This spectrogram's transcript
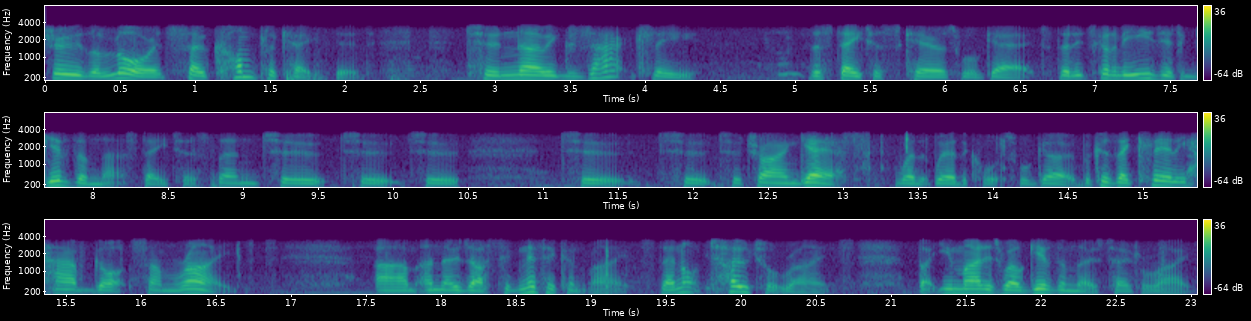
through the law, it's so complicated to know exactly the status carers will get that it's going to be easier to give them that status than to to to to to, to try and guess where the, where the courts will go because they clearly have got some rights um, and those are significant rights. They're not total rights, but you might as well give them those total rights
